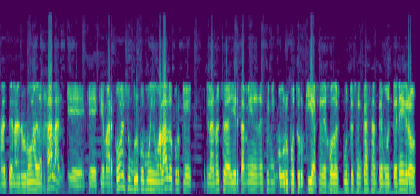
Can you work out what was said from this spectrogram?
ante la Noruega de Haaland, que, que, que marcó. Es un grupo muy igualado porque en la noche de ayer también en ese mismo grupo Turquía se dejó dos puntos en casa ante Montenegro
